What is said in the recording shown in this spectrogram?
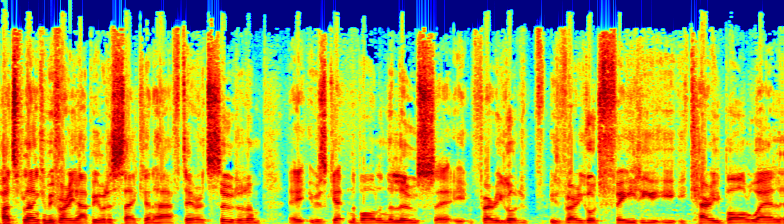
Pat Spillane can be very happy with his second half there. It suited him. Uh, he was getting the ball in the loose. Uh, very good. He's very good feet. He, he, carried ball well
